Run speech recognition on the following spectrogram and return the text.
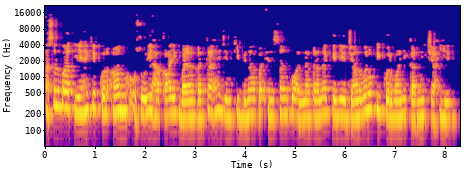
اصل بات یہ ہے کہ قرآن وہ اصولی حقائق بیان کرتا ہے جن کی بنا پر انسان کو اللہ تعالیٰ کے لیے جانوروں کی قربانی کرنی چاہیے۔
